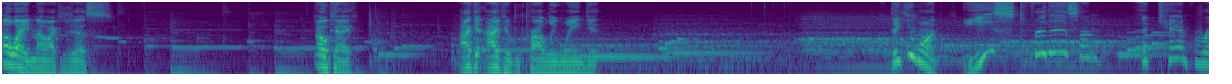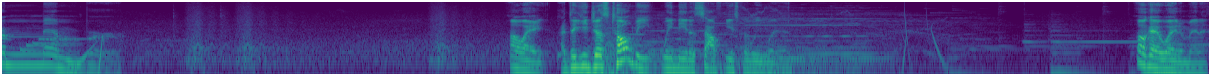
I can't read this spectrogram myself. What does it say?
Oh wait, no, I can just... Okay. I can I can probably wing it. think you want east for this? I'm, I can't remember. Oh wait, I think he just told me we need a southeasterly wind. Okay, wait a minute.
